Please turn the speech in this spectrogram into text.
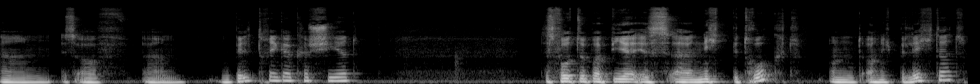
ähm, ist auf ähm, einen Bildträger kaschiert. Das Fotopapier ist äh, nicht bedruckt und auch nicht belichtet,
